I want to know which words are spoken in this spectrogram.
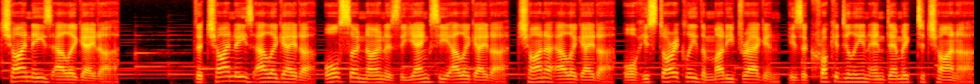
Chinese alligator. The Chinese alligator, also known as the Yangtze alligator, China alligator, or historically the muddy dragon, is a crocodilian endemic to China.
